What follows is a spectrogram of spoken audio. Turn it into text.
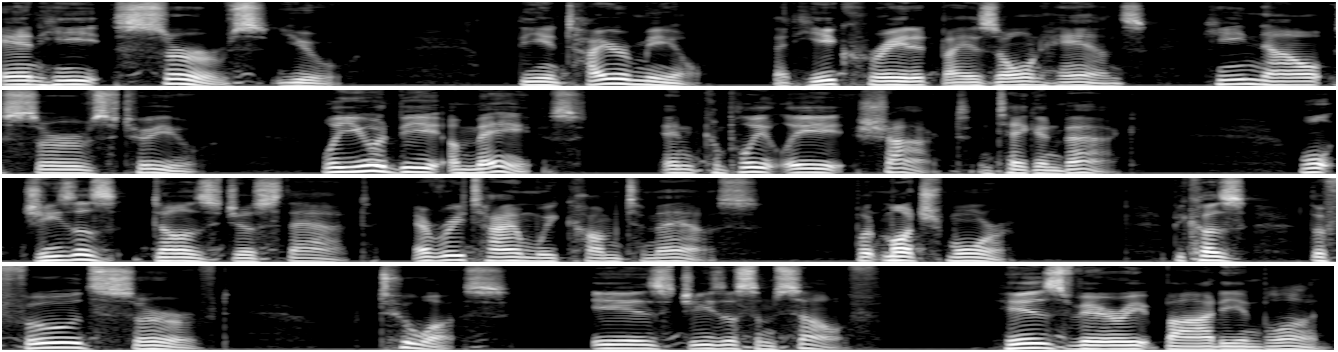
and he serves you the entire meal that he created by his own hands, he now serves to you. Well, you would be amazed and completely shocked and taken back. Well, Jesus does just that every time we come to Mass, but much more. Because the food served to us is Jesus Himself, His very body and blood.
